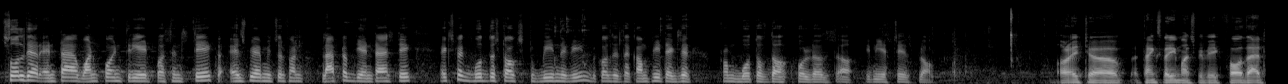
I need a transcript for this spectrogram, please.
sold their entire 1.38% stake. SBI Mutual Fund lapped up the entire stake. Expect both the stocks to be in the green because it's a complete exit from both of the holders uh, in yesterday's block. All right. Uh, thanks very much, Vivek, for that.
